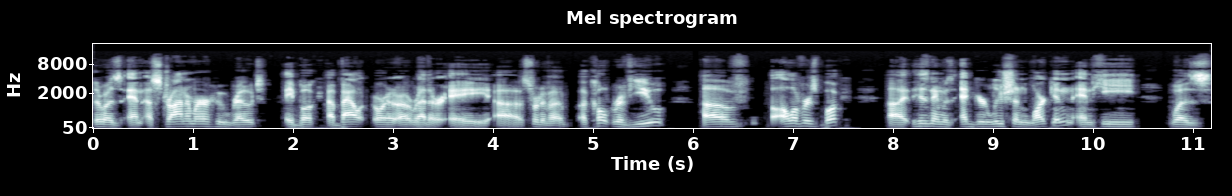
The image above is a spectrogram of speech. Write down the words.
There was an astronomer who wrote a book about, or, or rather, a uh, sort of a occult review of Oliver's book. Uh, his name was Edgar Lucien Larkin, and he was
